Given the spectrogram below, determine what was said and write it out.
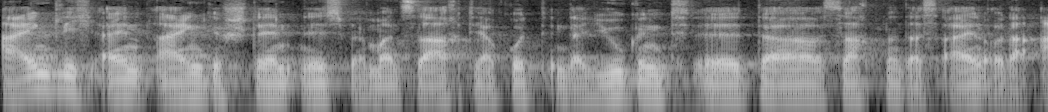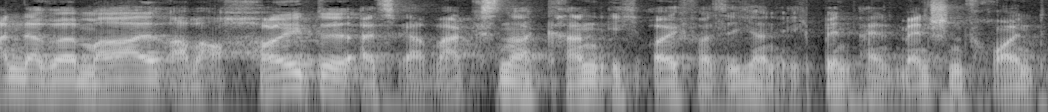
eigentlich ein Eingeständnis, wenn man sagt, ja gut, in der Jugend, äh, da sagt man das ein oder andere Mal, aber heute als Erwachsener kann ich euch versichern, ich bin ein Menschenfreund.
